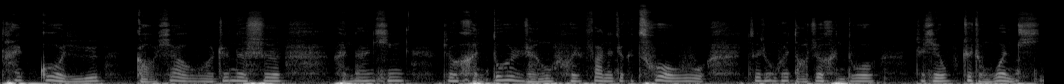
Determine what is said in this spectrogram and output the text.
太过于搞笑，我真的是很担心，就很多人会犯的这个错误，最终会导致很多这些这种问题。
